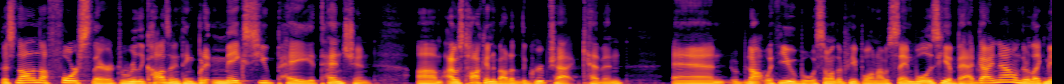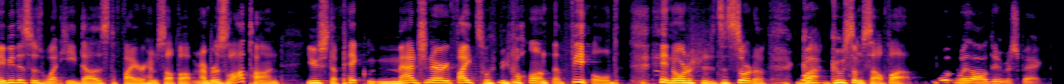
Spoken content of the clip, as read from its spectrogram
There's not enough force there to really cause anything, but it makes you pay attention. Um, I was talking about it in the group chat, Kevin, and not with you, but with some other people. And I was saying, well, is he a bad guy now? And they're like, maybe this is what he does to fire himself up. Remember, Zlatan used to pick imaginary fights with people on the field in order to sort of go- Well- goose himself up. With all due respect,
